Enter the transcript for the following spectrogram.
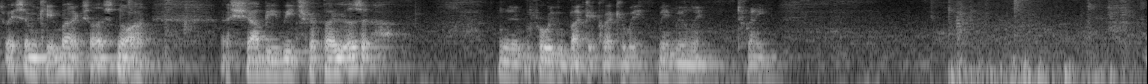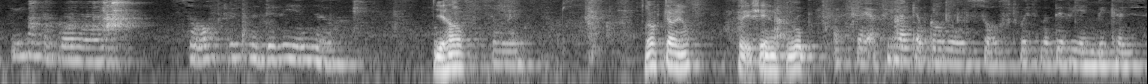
27k back so that's not a, a shabby wee trip out is it yeah, we'll probably go back a quick away maybe only 20 I feel like I've gone all soft with my Vivian now. you have? Sorry. no carry on what are you Rob? I I feel like I've gone all soft with my Vivian because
